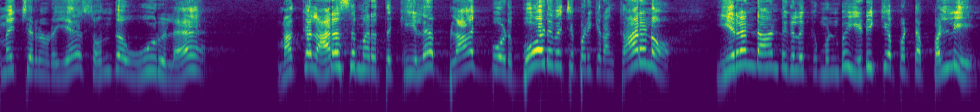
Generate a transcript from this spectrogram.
அமைச்சரினுடைய சொந்த ஊரில் மக்கள் அரசு மரத்து கீழே பிளாக் போர்டு போர்டு வச்சு படிக்கிறாங்க. காரணம் இரண்டு ஆண்டுகளுக்கு முன்பு இடிக்கப்பட்ட பள்ளி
